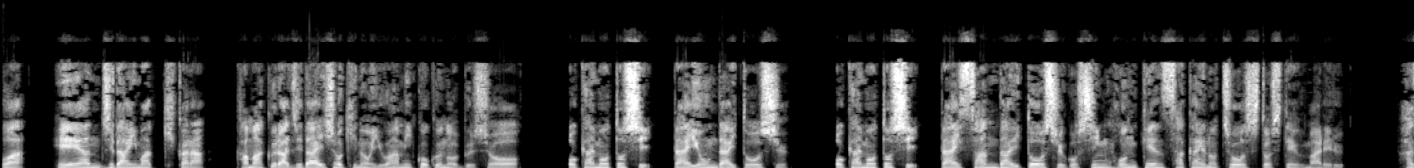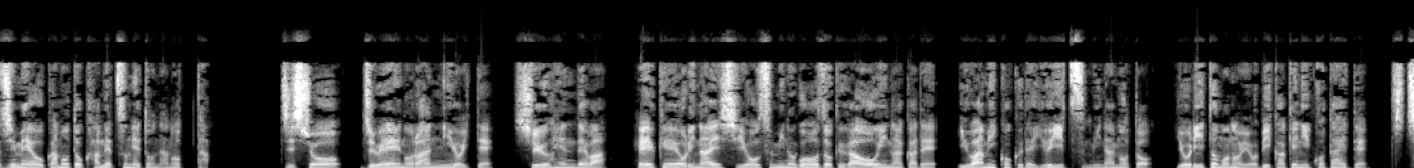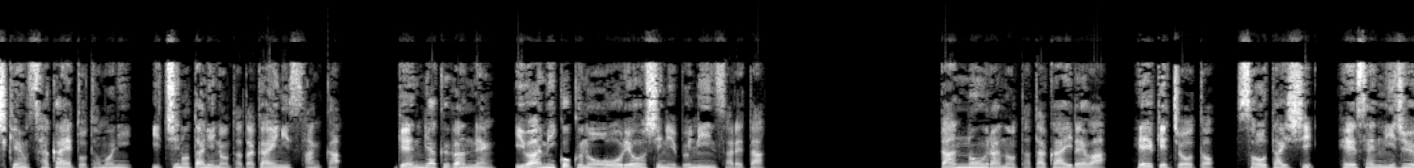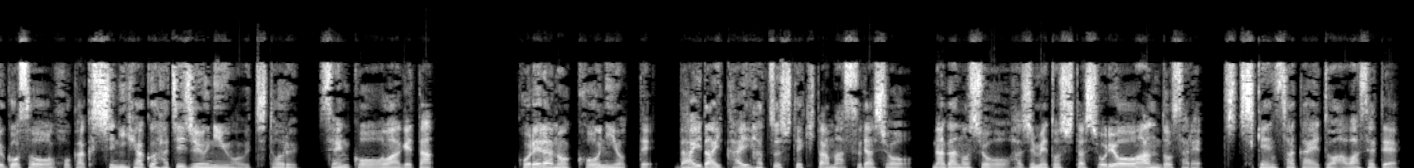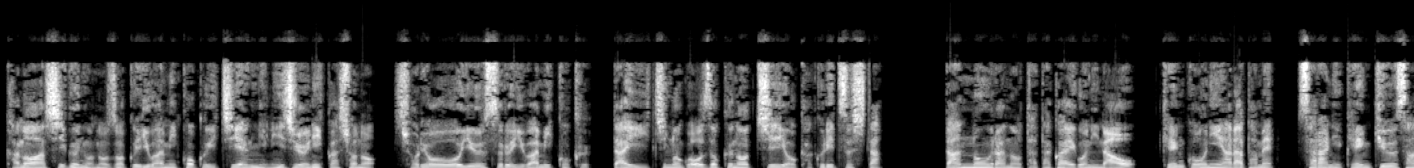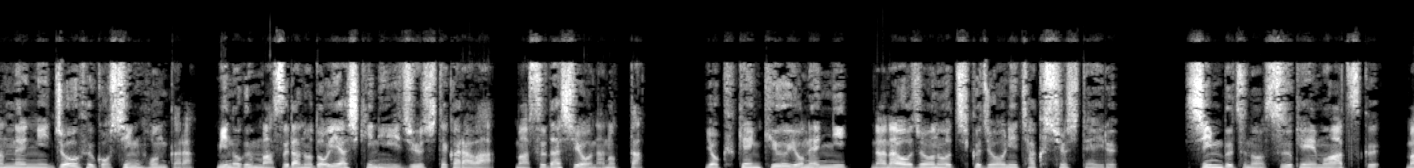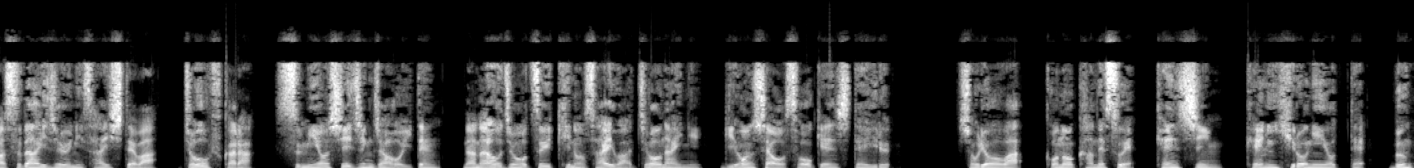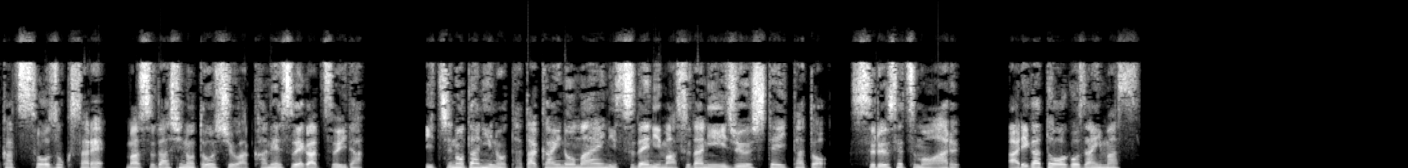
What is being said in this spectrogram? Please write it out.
は、平安時代末期から鎌倉時代初期の岩見国の武将。岡本氏、第四代当主。岡本氏、第三代当主御神本県栄の長子として生まれる。はじめ岡本兼常と名乗った。自称、樹営の乱において、周辺では、平家よりないし様子見の豪族が多い中で、岩見国で唯一源、頼朝の呼びかけに応えて、父県栄と共に、一の谷の戦いに参加。元略元年、岩見国の横領氏に部任された。壇の浦の戦いでは、平家町と相対し、平戦25層を捕獲し280人を討ち取る、先行を挙げた。これらの功によって、代々開発してきた増田省、長野省をはじめとした所領を安堵され、父県栄と合わせて、加野足郡を除く岩見国一円に22カ所の所領を有する岩見国、第一の豪族の地位を確立した。壇の浦の戦い後に名を健康に改め、さらに研究3年に上府御神本から、美濃郡増田の土屋敷に移住してからは、増田氏を名乗った。翌研究4年に、七尾城の築城に着手している。神仏の数形も厚く、増田移住に際しては、上府から住吉神社を移転、七尾城追記の際は城内に祇園社を創建している。所領は、この金末、謙信、健広によって分割相続され、増田氏の当主は金末が継いだ。一の谷の戦いの前にすでに増田に移住していたと、する説もある。ありがとうございます。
